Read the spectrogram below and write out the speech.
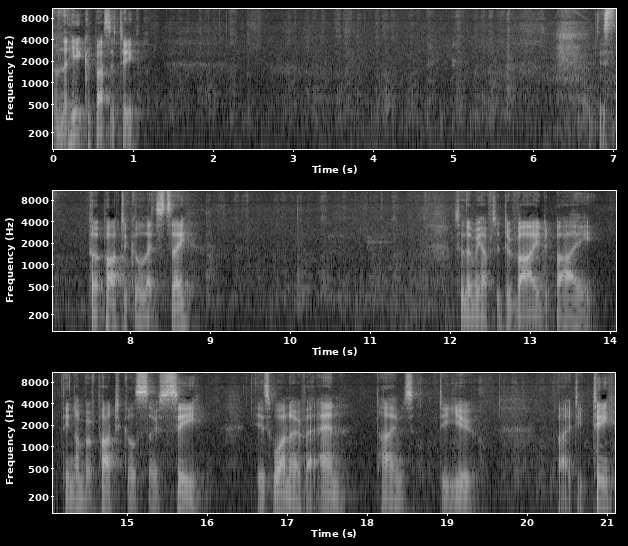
And the heat capacity is per particle, let's say. So then we have to divide by the number of particles. So C is 1 over n times du by dt.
